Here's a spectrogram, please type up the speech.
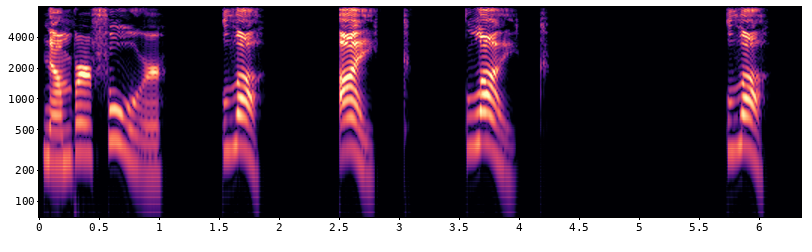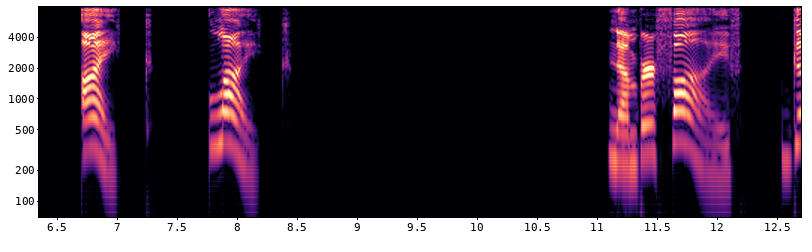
Number 4. L, Ike, like. L, Ike, like. Number 5. G,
